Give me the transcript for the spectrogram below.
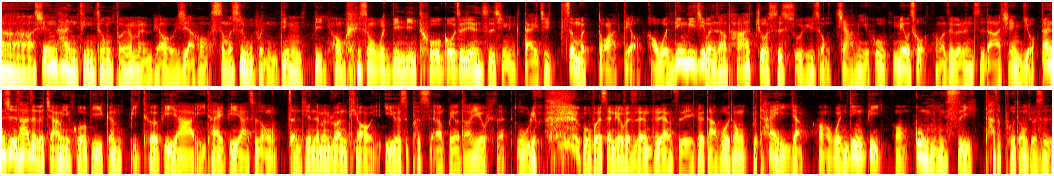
呃，先和听众朋友们聊一下哈，什么是稳定币哈？为什么稳定币脱钩这件事情代际这么大掉？好，稳定币基本上它就是属于一种加密货币，没有错。哦，这个认知大家先有。但是它这个加密货币跟比特币啊、以太币啊这种整天在那乱跳一二十 percent 啊，不要到一二十 percent，五六五 percent 六 percent 的这样子的一个大波动不太一样哦。稳定币哦，顾名思义，它的波动就是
